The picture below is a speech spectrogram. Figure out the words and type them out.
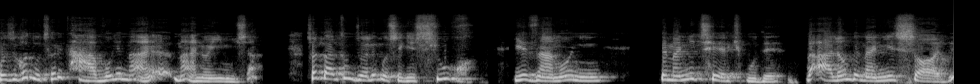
واژه ها دچار تحول معنایی میشن. شاید براتون جالب باشه که شوخ یه زمانی به معنی چرک بوده و الان به معنی شاده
